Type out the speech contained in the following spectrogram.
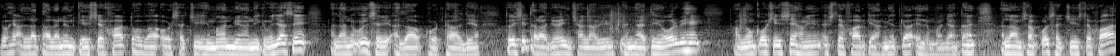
جو ہے، اللہ تعالیٰ نے ان کے استغفار، توبہ اور سچی ایمان میں آنے کی وجہ سے اللہ نے ان سے بھی عذاب کو ٹال دیا۔ تو اسی طرح جو ہے انشاءاللہ ابھی نعتیں اور بھی ہیں۔ ہم لوگوں کو کہ اس سے ہمیں استغفار کی اہمیت کا علم ہو جاتا ہے۔ اللہ ہم سب کو سچی استغفار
